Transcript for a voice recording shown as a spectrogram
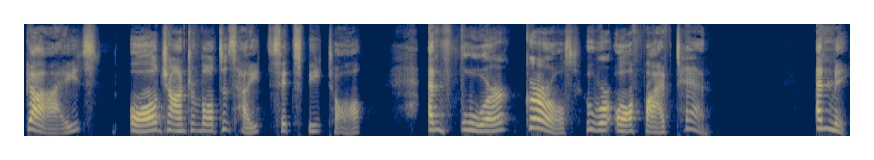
guys, all John Travolta's height, six feet tall, and four girls who were all five ten, and me.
